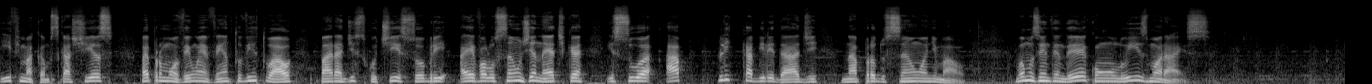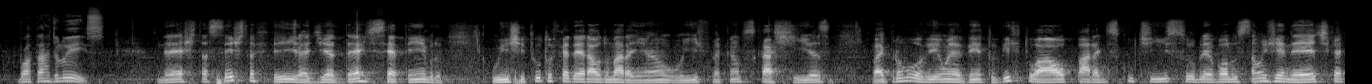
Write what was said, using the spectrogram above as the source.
IFMA Campos Caxias, vai promover um evento virtual para discutir sobre a evolução genética e sua aplicabilidade na produção animal. Vamos entender com o Luiz Moraes. Boa tarde, Luiz. Nesta sexta-feira, dia 10 de setembro, o Instituto Federal do Maranhão, o IFMA Campos Caxias, vai promover um evento virtual para discutir sobre evolução genética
